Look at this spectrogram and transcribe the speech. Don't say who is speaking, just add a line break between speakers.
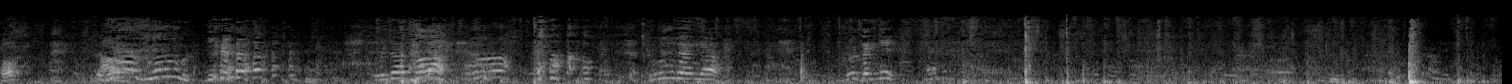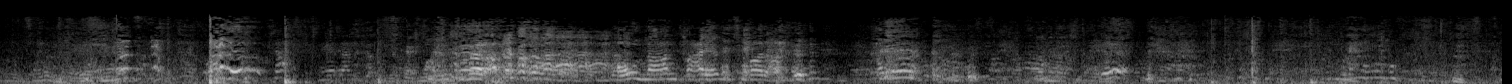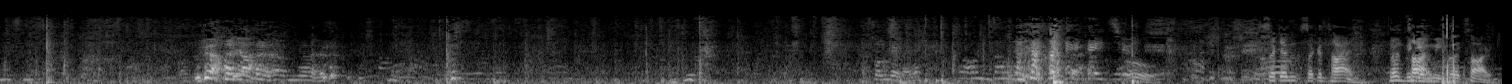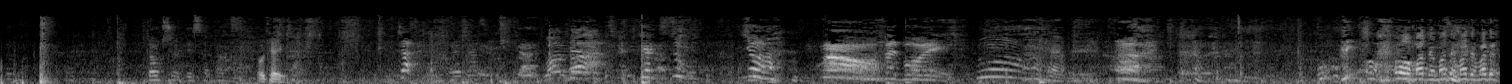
어? 뭐야, 뭐야. 의자 타! 누구 된다. 그 technique. 웃지 마라. 어우, 난 다해, 웃지 말아? 아니, 送给你。哈哈哈哈哈
！Second second time. Don't touch me. Don't h
o t t
h Okay.
One, two, yo. Oh, fat boy. 哦，慢点，慢点，慢点，慢点。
